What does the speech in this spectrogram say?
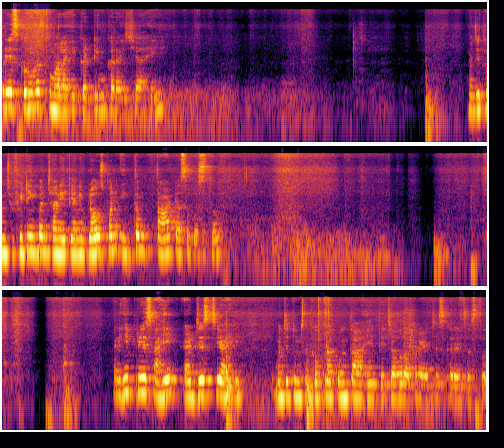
प्रेस करूनच तुम्हाला ही कटिंग करायची आहे. म्हणजे तुमची फिटिंग पण छान येते आणि ब्लाऊज पण एकदम ताट असं बसतं. आणि ही प्रेस आहे ॲडजस्टची आहे. म्हणजे तुमचा कपडा कोणता आहे त्याच्यावर आपण ॲडजस्ट करायचं असतं.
